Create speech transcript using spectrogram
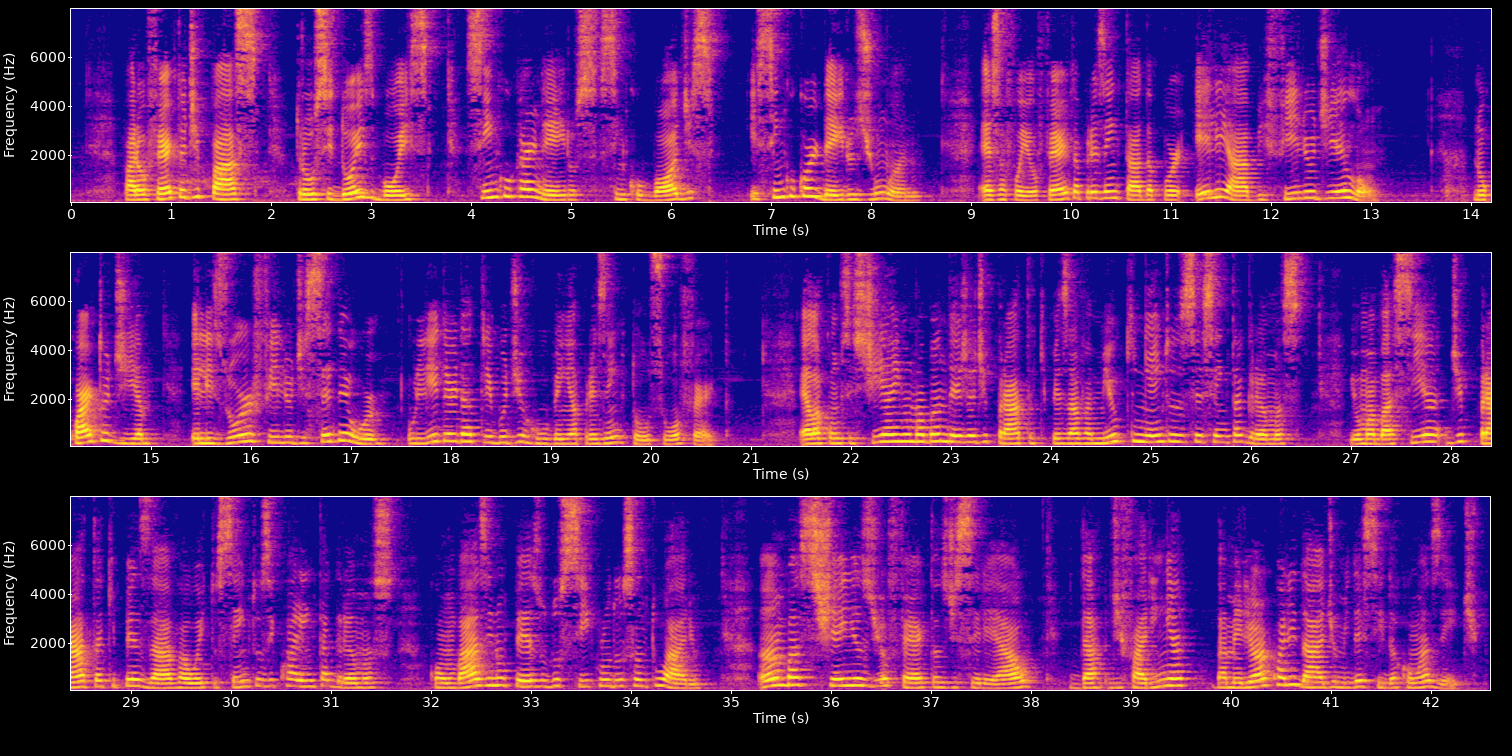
Para a oferta de paz, trouxe dois bois, cinco carneiros, cinco bodes e cinco cordeiros de um ano. Essa foi a oferta apresentada por Eliabe, filho de Elon. No quarto dia, Elisur, filho de Sedeur, o líder da tribo de Ruben, apresentou sua oferta. Ela consistia em uma bandeja de prata que pesava 1.560 gramas e uma bacia de prata que pesava 840 gramas, com base no peso do ciclo do santuário, ambas cheias de ofertas de cereal, de farinha da melhor qualidade umedecida com azeite.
